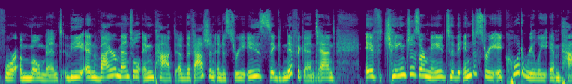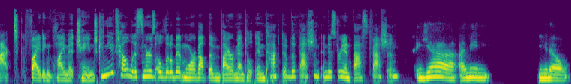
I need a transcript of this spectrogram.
for a moment. The environmental impact of the fashion industry is significant. And if changes are made to the industry, it could really impact fighting climate change. Can you tell listeners a little bit more about the environmental impact of the fashion industry and fast fashion? Yeah. I mean, you know,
